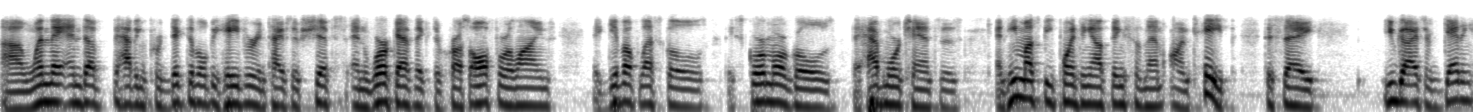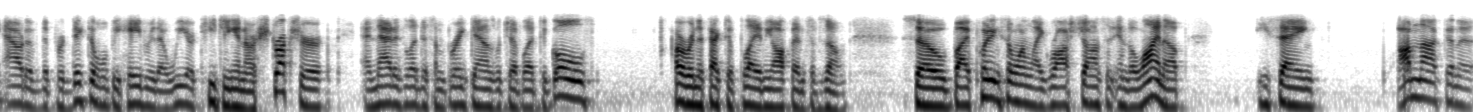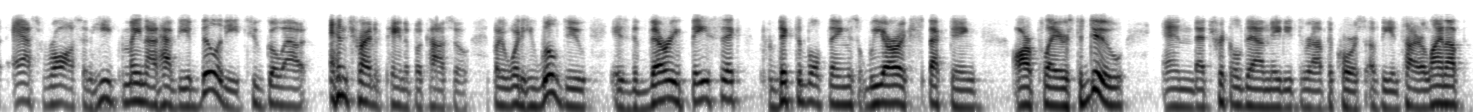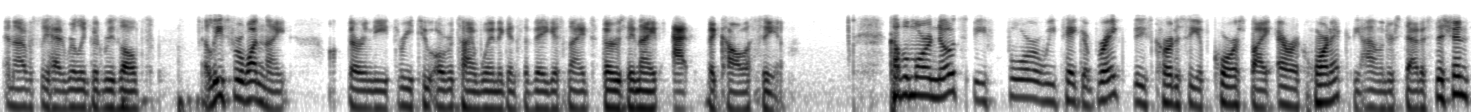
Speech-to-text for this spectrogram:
Uh, when they end up having predictable behavior and types of shifts and work ethic across all four lines, they give up less goals, they score more goals, they have more chances, and he must be pointing out things to them on tape to say, you guys are getting out of the predictable behavior that we are teaching in our structure, and that has led to some breakdowns, which have led to goals or an effective play in the offensive zone. So by putting someone like Ross Johnston in the lineup, he's saying, I'm not going to ask Ross, and he may not have the ability to go out and try to paint a Picasso. But what he will do is the very basic, predictable things we are expecting our players to do, and that trickled down maybe throughout the course of the entire lineup, and obviously had really good results, at least for one night during the 3 2 overtime win against the Vegas Knights Thursday night at the Coliseum. A couple more notes before we take a break. These courtesy, of course, by Eric Hornick, the Islander statistician.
